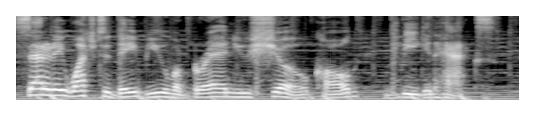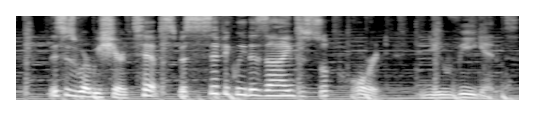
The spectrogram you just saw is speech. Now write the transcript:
Saturday, watch the debut of a brand new show called Vegan Hacks. This is where we share tips specifically designed to support new vegans.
